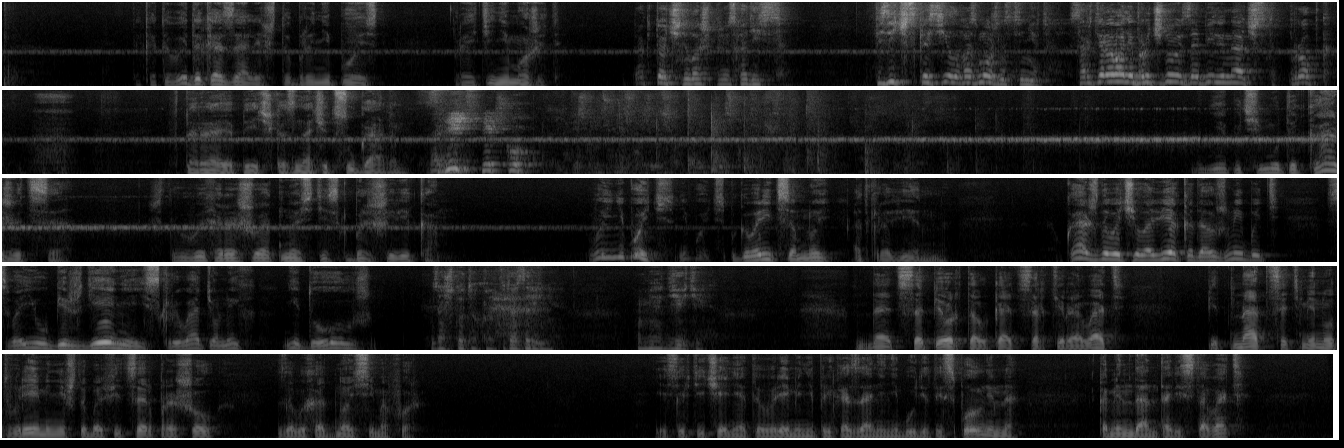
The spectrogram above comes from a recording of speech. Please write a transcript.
Так это вы доказали, что бронепоезд пройти не может? Так точно, ваше превосходительство. Физической силы возможности нет. Сортировали вручную, забили начисто. Пробка. Вторая печка, значит, с угаром. Залить печку! Почему-то кажется, что вы хорошо относитесь к большевикам. Вы не бойтесь, не бойтесь, поговорить со мной откровенно. У каждого человека должны быть свои убеждения, и скрывать он их не должен. За что такое подозрение? У меня дети. Дать сапер, толкать, сортировать. 15 минут времени, чтобы офицер прошел за выходной семафор. Если в течение этого времени приказание не будет исполнено, комендант арестовать,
